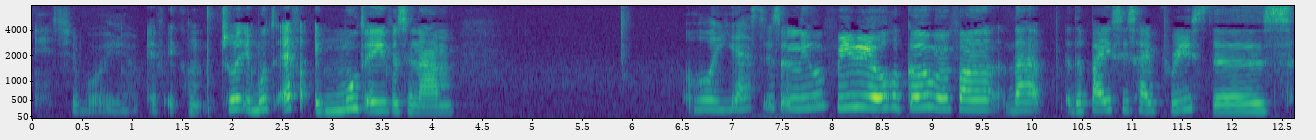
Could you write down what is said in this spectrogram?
It's your boy. Even, ik, sorry, ik moet even, ik moet even zijn naam Oh yes, er is een nieuwe video gekomen van de, de Pisces High Priestess.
